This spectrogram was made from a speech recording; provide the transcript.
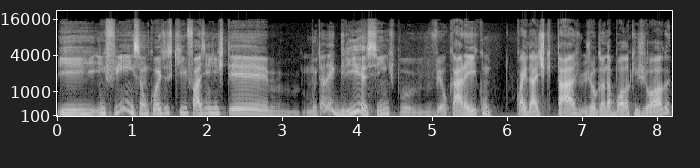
E, enfim, são coisas que fazem a gente ter muita alegria, assim, tipo, ver o cara aí com com a idade que tá, jogando a bola que joga.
